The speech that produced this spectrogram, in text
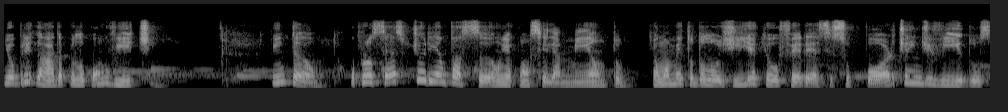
E obrigada pelo convite. Então, o processo de orientação e aconselhamento é uma metodologia que oferece suporte a indivíduos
